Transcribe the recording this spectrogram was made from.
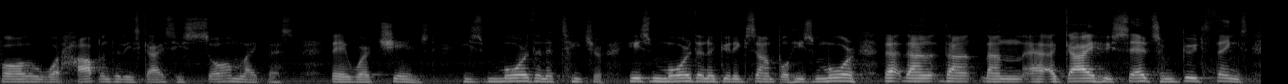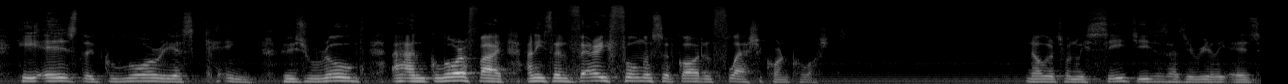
follow what happened to these guys who saw him like this, they were changed. He's more than a teacher. He's more than a good example. He's more than, than, than, a guy who said some good things. He is the glorious King who's robed and glorified, and he's the very fullness of God in flesh, according to Colossians. In other words, when we see Jesus as he really is,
